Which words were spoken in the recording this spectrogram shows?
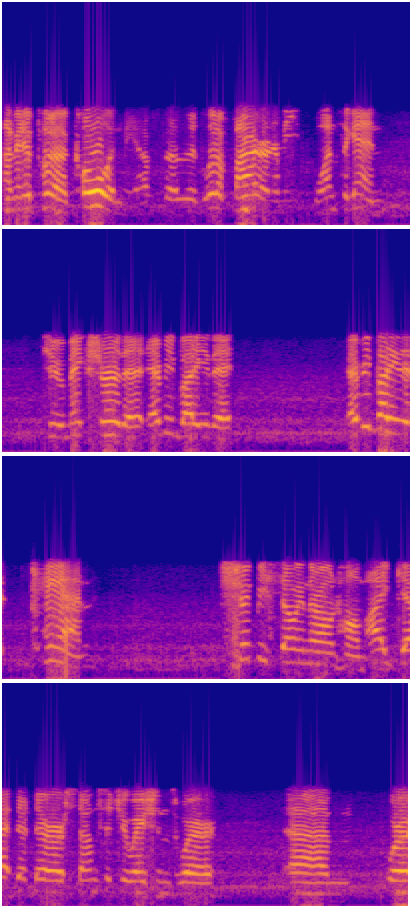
I mean it put a coal in me. A, a lit a fire under me once again to make sure that everybody that everybody that can should be selling their own home. I get that there are some situations where um, where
